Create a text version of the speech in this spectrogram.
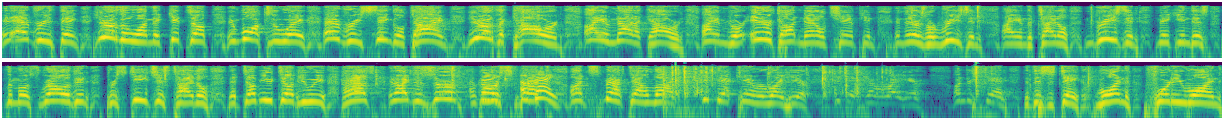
and everything. You're the one that gets up and walks away every single time. You're the coward. I am not a coward. I am your Intercontinental Champion, and there's a reason I am the title. Reason making this the most relevant, prestigious title that WWE has, and I deserve Okay, the respect okay. on SmackDown Live. Get that camera right here. Get that camera right here. Understand that this is day 141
